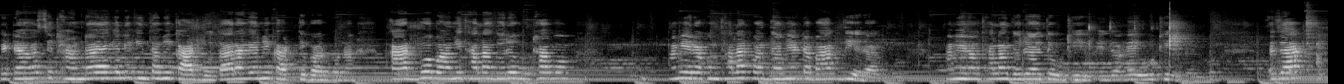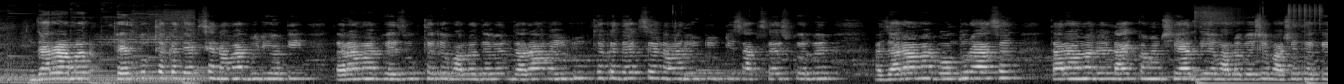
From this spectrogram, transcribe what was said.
এটা হচ্ছে ঠান্ডা হয়ে গেলে কিন্তু আমি কাটবো, তার আগে আমি কাটতে পারব না। কাটবো বা আমি থালা ধরে উঠাবো। আমি এরকম থালার পর আমি একটা বাঘ দিয়ে রাখব। আমি এরকম থালা ধরে হয়তো উঠিয়ে জায়গায় উঠিয়ে ফেলব। যাক যারা আমার ফেসবুক থেকে দেখছেন আমার ভিডিওটি, তারা আমার ফেসবুক থেকে ফলো দেবেন। যারা আমার ইউটিউব থেকে দেখছেন, আমার ইউটিউবটি সাবস্ক্রাইব করবেন। আর যারা আমার বন্ধুরা আছেন, তারা আমার লাইক কমেন্ট শেয়ার দিয়ে ভালোবেসে পাশে থেকে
